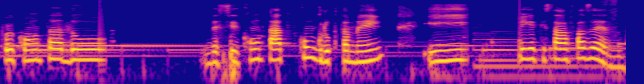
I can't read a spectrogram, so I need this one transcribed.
por conta do desse contato com o grupo também e a amiga que estava fazendo.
